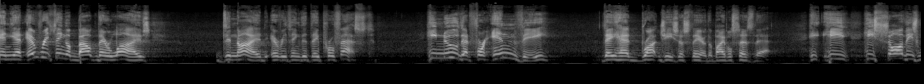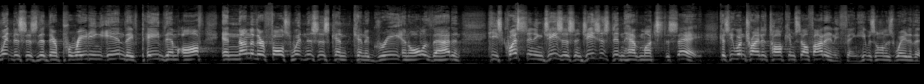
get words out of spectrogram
and yet everything about their lives denied everything that they professed. He knew that for envy, they had brought Jesus there. The Bible says that. He, he, he saw these witnesses that they're parading in, they've paid them off, and none of their false witnesses can, can agree and all of that. And he's questioning Jesus, and Jesus didn't have much to say because he wasn't trying to talk himself out of anything. He was on his way to the,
